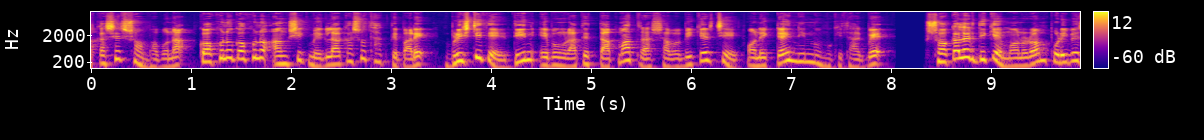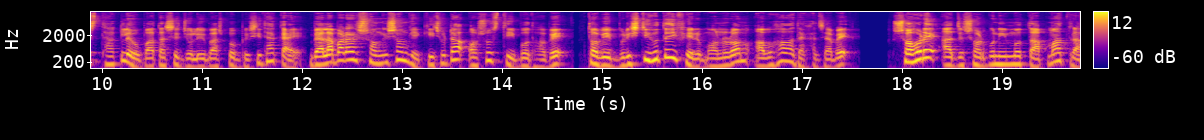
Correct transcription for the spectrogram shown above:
আকাশের সম্ভাবনা। কখনো কখনো আংশিক মেঘলা আকাশও থাকতে পারে। বৃষ্টিতে দিন এবং রাতের তাপমাত্রা স্বাভাবিকের চেয়ে অনেকটাই নিম্নমুখী থাকবে। সকালের দিকে মনোরম পরিবেশ থাকলেও বাতাসে জলীয় বাষ্প বেশি থাকায় বেলা বাড়ার সঙ্গে সঙ্গে কিছুটা অস্বস্তি বোধ হবে। তবে বৃষ্টি হতেই ফের মনোরম আবহাওয়া দেখা যাবে। শহরে আজ সর্বনিম্ন তাপমাত্রা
